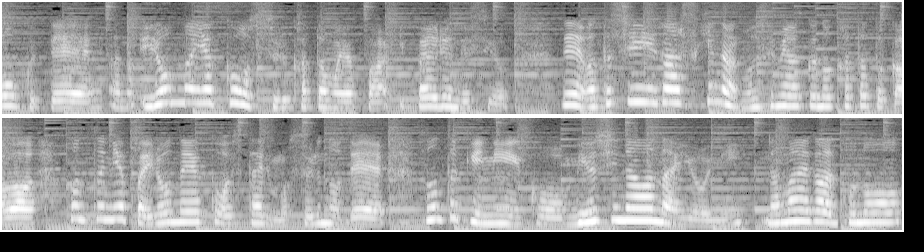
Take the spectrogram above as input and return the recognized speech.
多くてあのいろんな役をする方もやっぱいっぱいいるんですよ。で私が好きな娘役の方とかは本当にやっぱいろんな役をしたりもするのでその時にこう見失わないように名前がこの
